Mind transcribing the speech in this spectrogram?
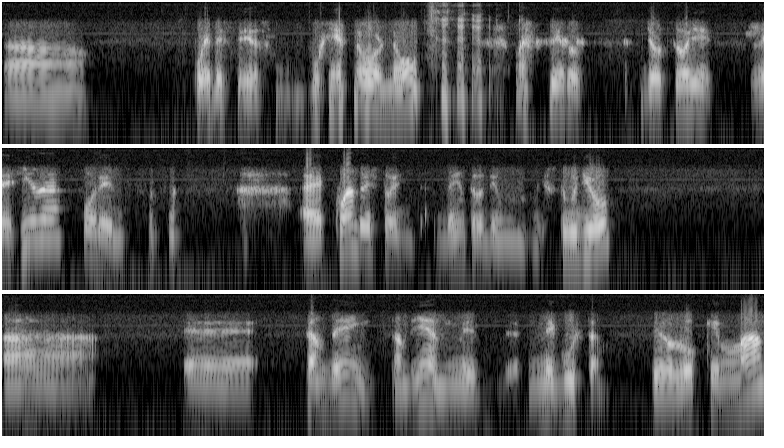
Ah, puede ser bueno o no, mas pero yo soy regida por él. Eh, cuando estoy dentro de un estudio, ah, eh, también, también me, me gusta, pero lo que más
